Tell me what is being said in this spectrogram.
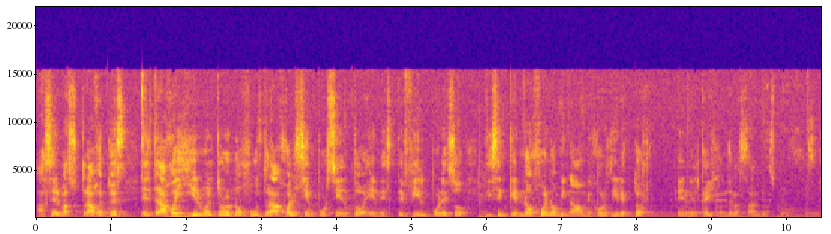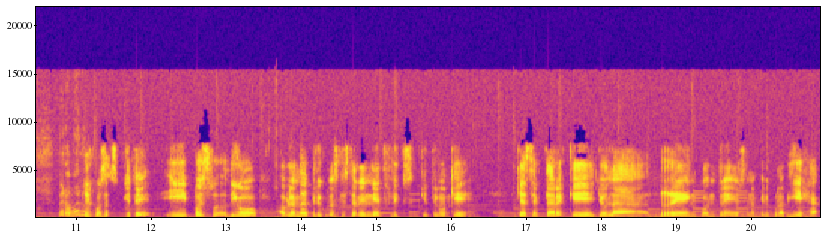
hacer más su trabajo. Entonces, el trabajo de Guillermo del Toro no fue un trabajo al 100% en este film, por eso dicen que no fue nominado a Mejor Director en el Callejón de las Almas Perdidas. Pero bueno. ¿Qué cosas? Y pues digo, hablando de películas que están en Netflix, que tengo que que aceptar que yo la reencontré, es una película vieja,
